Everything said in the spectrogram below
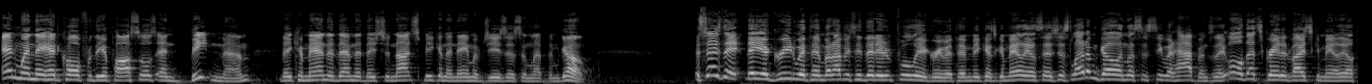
And when they had called for the apostles and beaten them, they commanded them that they should not speak in the name of Jesus and let them go. It says they, they agreed with him, but obviously they didn't fully agree with him because Gamaliel says, just let him go and let's just see what happens. And they, oh, that's great advice, Gamaliel.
